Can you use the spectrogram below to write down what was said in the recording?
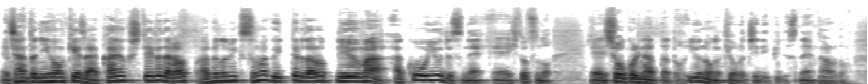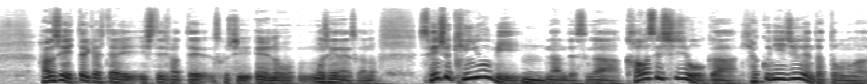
えーちゃんと日本経済は回復しているだろう、アベノミクスうまくいってるだろうっていう、まあ、こういうですね、えー一つの、えー証拠になったというのが今日の GDP ですね。なるほど。話が行ったり来たりしてしまって、少し、えーの、申し訳ないんですが、あの、先週金曜日なんですが、為替市場が120円だったものが、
